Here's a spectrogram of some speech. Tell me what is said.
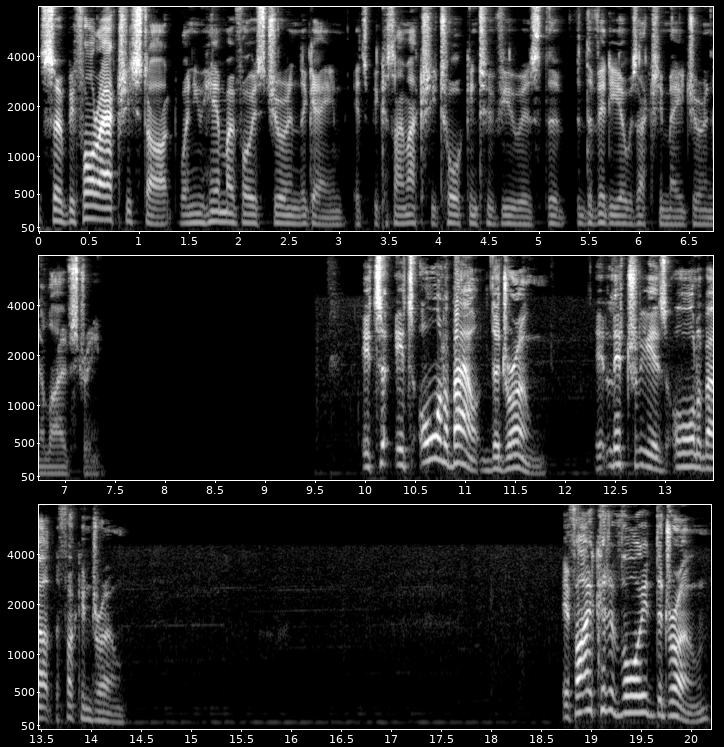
So before I actually start, when you hear my voice during the game, it's because I'm actually talking to viewers. The, the video was actually made during a live stream. It's, it's all about the drone. It literally is all about the fucking drone. If I could avoid the drone,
